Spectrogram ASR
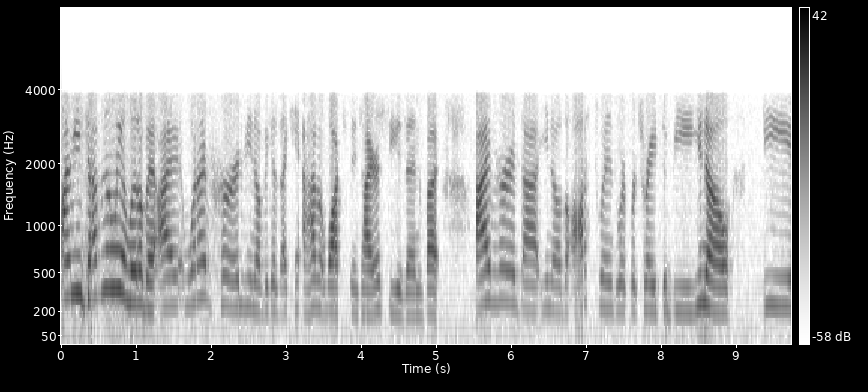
I mean, definitely a little bit. I what I've heard, you know, because I can't, I haven't watched the entire season, but I've heard that you know the Oz twins were portrayed to be, you know, the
